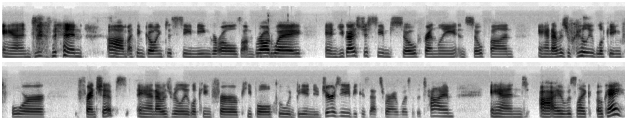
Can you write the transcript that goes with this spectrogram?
and then um, I think going to see Mean Girls on Broadway, and you guys just seemed so friendly and so fun and I was really looking for friendships and I was really looking for people who would be in New Jersey because that's where I was at the time. And I was like, okay,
